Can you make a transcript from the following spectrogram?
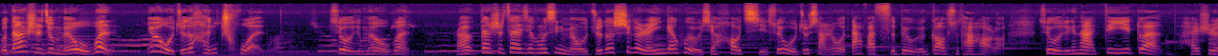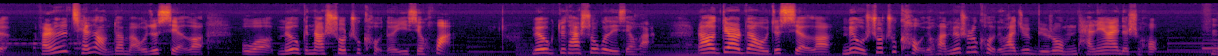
我当时就没有问，因为我觉得很蠢，所以我就没有问。然后，但是在这封信里面，我觉得是个人应该会有一些好奇，所以我就想着我大发慈悲，我就告诉他好了。所以我就跟他第一段还是反正是前两段吧，我就写了我没有跟他说出口的一些话，没有对他说过的一些话。然后第二段我就写了没有说出口的话，没有说出口的话，就是比如说我们谈恋爱的时候，哼，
